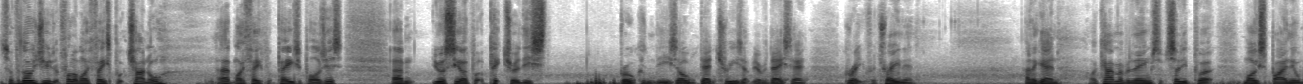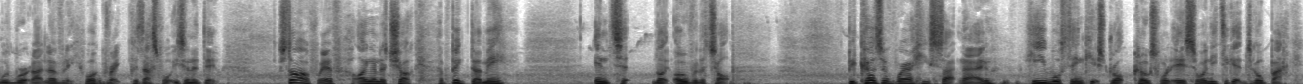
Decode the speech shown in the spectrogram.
So for those of you that follow my Facebook channel, uh, my Facebook page, apologies, um, you'll see I put a picture of these broken, these old dead trees up the other day saying, great for training. And again, I can't remember the names, but somebody put my spaniel would work that lovely. Well, great, because that's what he's going to do. Start off with, I'm going to chuck a big dummy into, like, over the top. because of where he's sat now, he will think it's dropped close what it is, so I need to get him to go back.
